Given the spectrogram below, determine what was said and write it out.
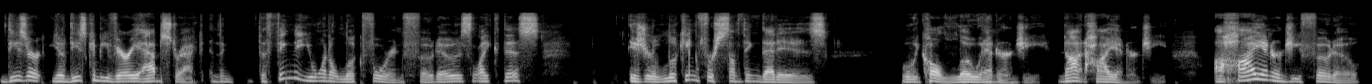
These are, you know, these can be very abstract. And the the thing that you want to look for in photos like this is you're looking for something that is what we call low energy, not high energy. A high energy photo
